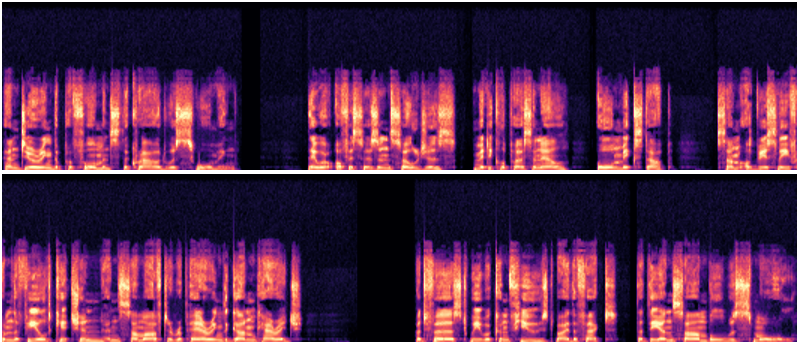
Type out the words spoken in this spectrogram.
and during the performance, the crowd was swarming. There were officers and soldiers, medical personnel, all mixed up, some obviously from the field kitchen and some after repairing the gun carriage. At first, we were confused by the fact that the ensemble was small.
